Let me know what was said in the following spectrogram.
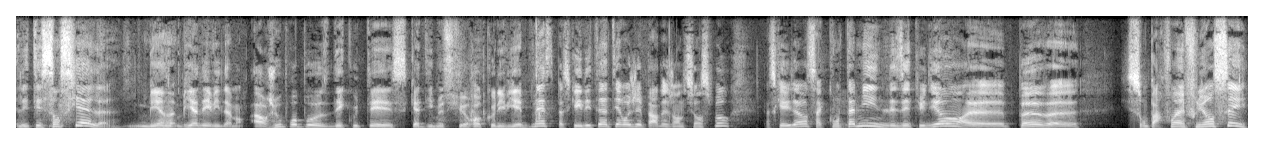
est essentielle, bien, bien évidemment. Alors je vous propose d'écouter ce qu'a dit M. Roch-Olivier Metz, parce qu'il était interrogé par des gens de Sciences Po, parce qu'évidemment ça contamine. Les étudiants peuvent, ils sont parfois influencés.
